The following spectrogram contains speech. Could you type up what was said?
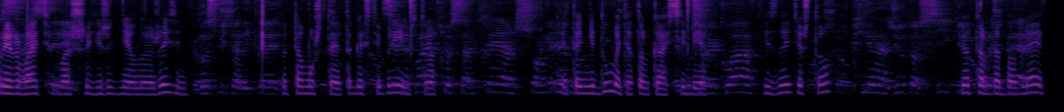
прервать вашу ежедневную жизнь, потому что это гостеприимство. Это не думать а только о себе. И знаете что? Петр добавляет,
